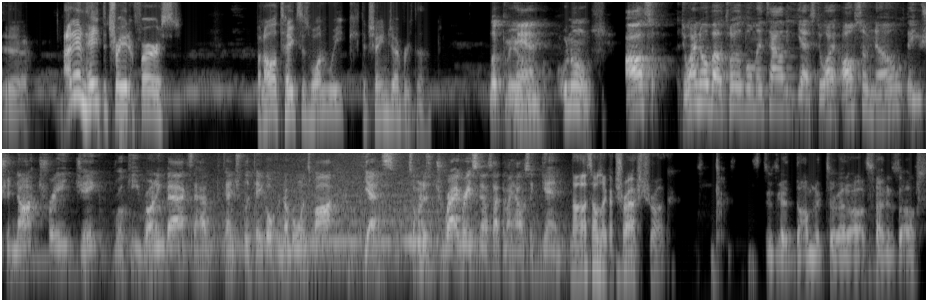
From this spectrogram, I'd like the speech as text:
yeah. I didn't hate the trade at first, but all it takes is one week to change everything. Look, I mean, man. who knows? Also, do I know about toilet bowl mentality? Yes. Do I also know that you should not trade Jake rookie running backs that have potential to take over number one spot? Yes. Someone is drag racing outside of my house again. No, that sounds like a trash truck. This dude's got Dominic Toretto outside his house.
